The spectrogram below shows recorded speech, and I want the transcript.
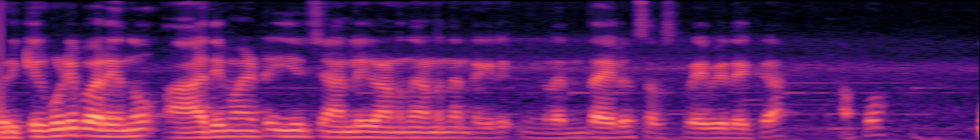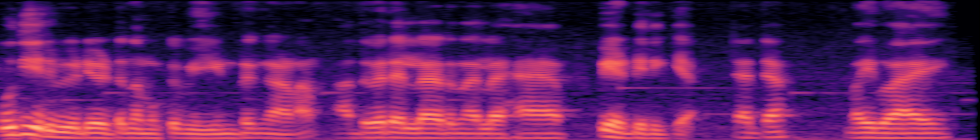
ഒരിക്കൽ കൂടി പറയുന്നു ആദ്യമായിട്ട് ഈ ഒരു ചാനൽ കാണുന്നതാണെന്നുണ്ടെങ്കിൽ നിങ്ങൾ എന്തായാലും സബ്സ്ക്രൈബ് ചെയ്തേക്കുക. അപ്പോൾ പുതിയൊരു വീഡിയോ ആയിട്ട് നമുക്ക് വീണ്ടും കാണാം. അതുവരെ എല്ലാവരും നല്ല ഹാപ്പി ആയിട്ടിരിക്കുക. Tata bye bye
